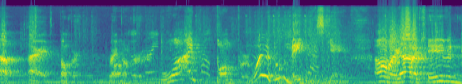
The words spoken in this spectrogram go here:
oh, all right, bumper, right Those bumper. Why bumper? Why, who made this game? Oh my god, I can't even.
